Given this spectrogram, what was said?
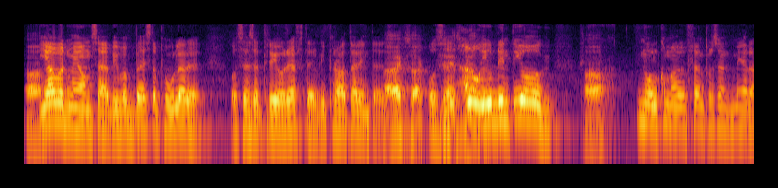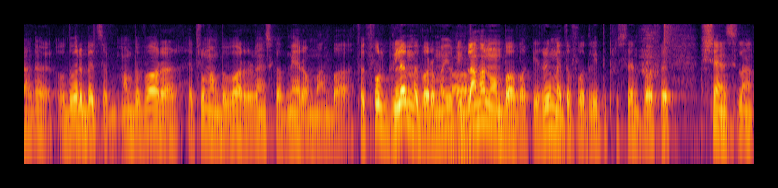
Ja. Jag har varit med om så här, vi var bästa polare och sen så här, tre år efter, vi pratar inte ens. Ja, exakt. Och sen, hallå gjorde inte jag Ja. 0,5 procent mera där? Och då är det bättre man bevarar, jag tror man bevarar vänskap mer om man bara, för folk glömmer vad de har gjort. Ibland har någon bara varit i rummet och fått lite procent bara för känslan.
